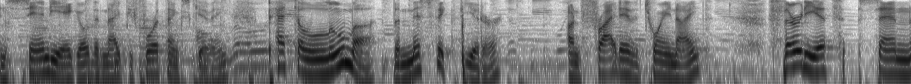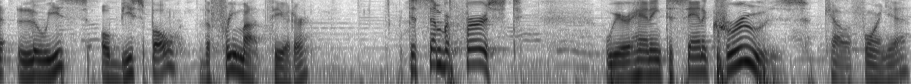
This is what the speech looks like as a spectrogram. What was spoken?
in San Diego the night before Thanksgiving, Petaluma, the Mystic Theater, on Friday the 29th, 30th, San Luis Obispo, the Fremont Theater. December 1st, we're heading to Santa Cruz, California.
